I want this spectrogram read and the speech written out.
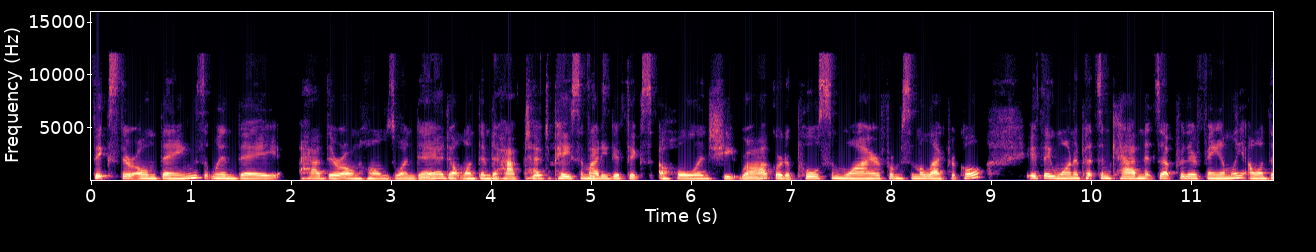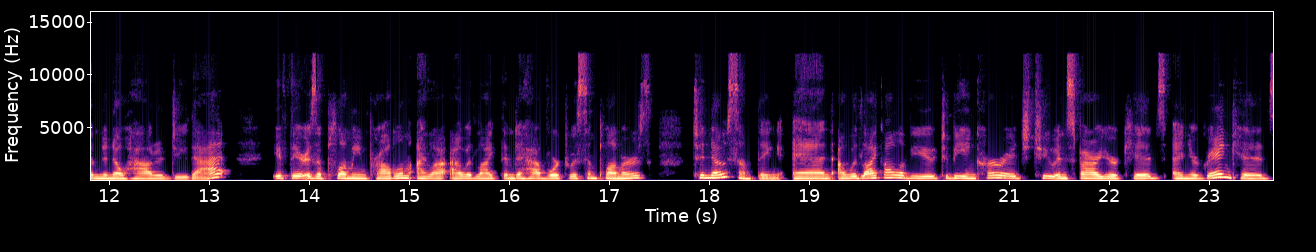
fix their own things when they have their own homes one day. I don't want them to have to, have to pay somebody fix- to fix a hole in sheetrock or to pull some wire from some electrical. If they want to put some cabinets up for their family, I want them to know how to do that. If there is a plumbing problem, I, li- I would like them to have worked with some plumbers to know something. And I would like all of you to be encouraged to inspire your kids and your grandkids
